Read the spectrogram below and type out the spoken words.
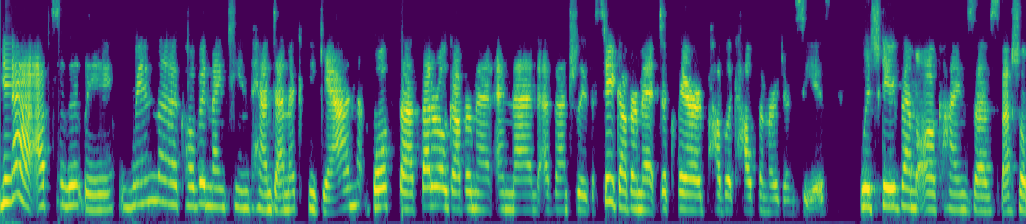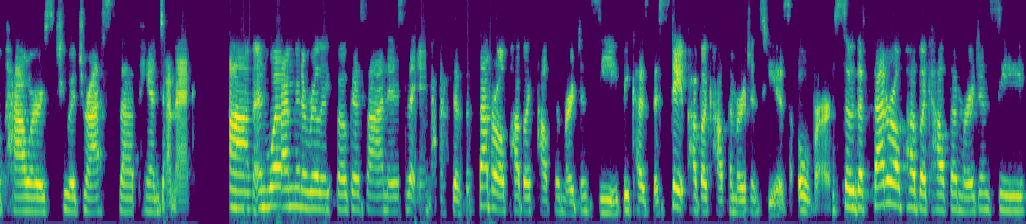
Yeah, absolutely. When the COVID 19 pandemic began, both the federal government and then eventually the state government declared public health emergencies, which gave them all kinds of special powers to address the pandemic. Um, and what I'm going to really focus on is the impact of the federal public health emergency because the state public health emergency is over. So, the federal public health emergency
